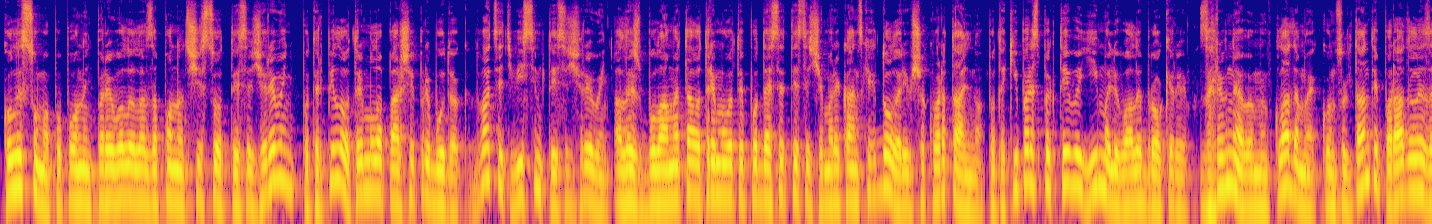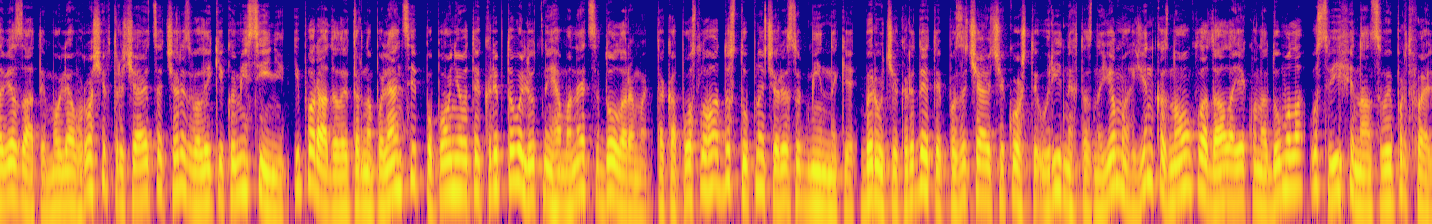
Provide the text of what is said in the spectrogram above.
Коли сума поповнень перевалила за понад 600 тисяч гривень, потерпіла отримала перший прибуток 28 тисяч гривень. Але ж була мета отримувати по 10 тисяч американських доларів щоквартально. По такі перспективи їй малювали брокери. З гривневими вкладами консультанти порадили зав'язати, мовляв, гроші втрачаються через великі комісійні, і порадили тернополянці поповнювати криптовалютний гаманець доларами. Така послуга доступна через обмінники. Беручи кредити, позичаючи кошти у рідних та знайомих, жінка знову вкладала, як вона думала, у свій фінансовий портфель,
